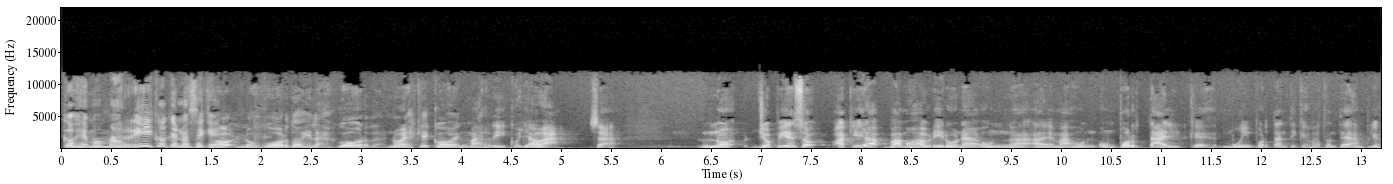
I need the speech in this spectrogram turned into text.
cogemos más rico que no sé qué. No, los gordos y las gordas. No es que cogen más rico, ya va. O sea, no, yo pienso, aquí vamos a abrir una, una además un, un portal que es muy importante y que es bastante amplio,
